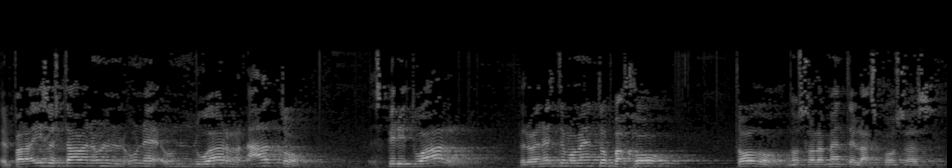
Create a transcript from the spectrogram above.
El paraíso estaba en un, lugar alto, espiritual, pero en este momento bajó todo, no solamente las cosas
